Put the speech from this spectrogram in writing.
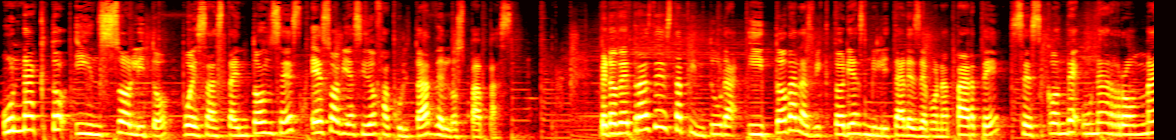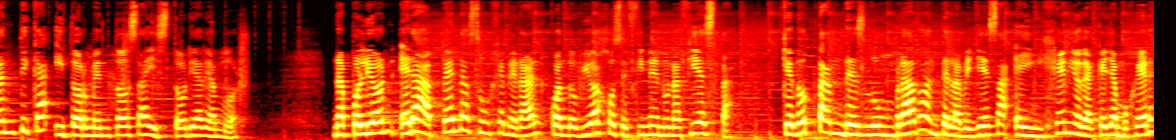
un acto insólito, pues hasta entonces eso había sido facultad de los papas. Pero detrás de esta pintura y todas las victorias militares de Bonaparte se esconde una romántica y tormentosa historia de amor. Napoleón era apenas un general cuando vio a Josefina en una fiesta. Quedó tan deslumbrado ante la belleza e ingenio de aquella mujer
